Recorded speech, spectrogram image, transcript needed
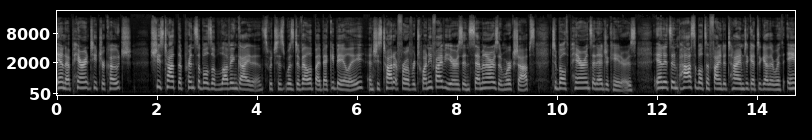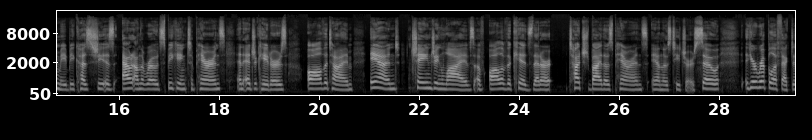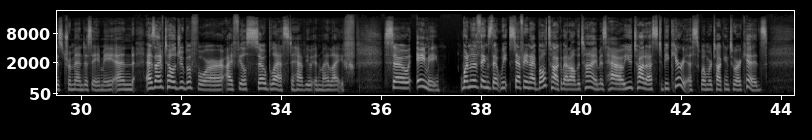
and a parent teacher coach. She's taught the principles of loving guidance, which is, was developed by Becky Bailey, and she's taught it for over 25 years in seminars and workshops to both parents and educators. And it's impossible to find a time to get together with Amy because she is out on the road speaking to parents and educators all the time and changing lives of all of the kids that are touched by those parents and those teachers. So your ripple effect is tremendous, Amy. And as I've told you before, I feel so blessed to have you in my life. So, Amy, one of the things that we Stephanie and I both talk about all the time is how you taught us to be curious when we're talking to our kids.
